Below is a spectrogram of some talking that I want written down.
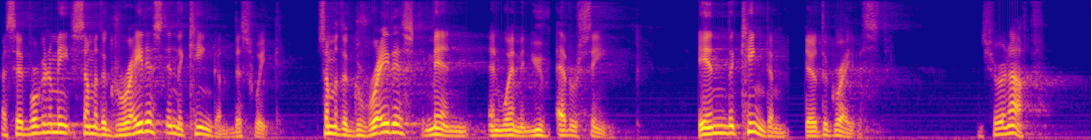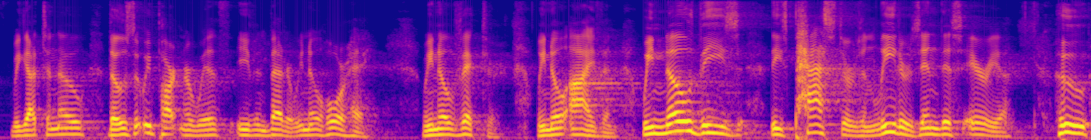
I said, We're going to meet some of the greatest in the kingdom this week. Some of the greatest men and women you've ever seen. In the kingdom, they're the greatest. And sure enough, we got to know those that we partner with even better. We know Jorge. We know Victor. We know Ivan. We know these, these pastors and leaders in this area who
